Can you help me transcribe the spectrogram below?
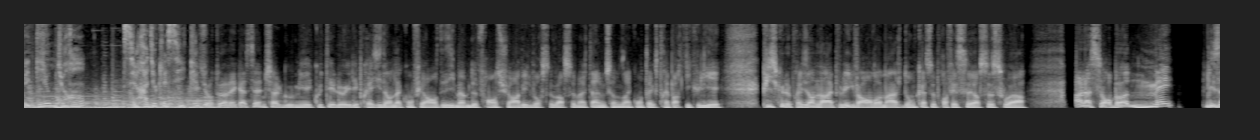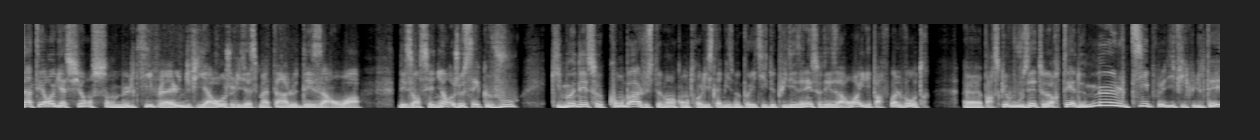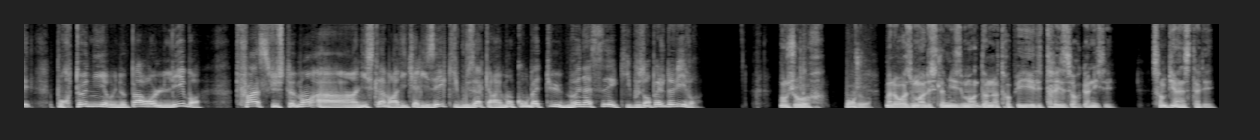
avec Guillaume Durand sur Radio Classique. Et surtout avec Hassan Chalgoumi, écoutez-le, il est président de la conférence des imams de France. Je suis ravi de vous recevoir ce matin. Nous sommes dans un contexte très particulier, puisque le président de la République va rendre hommage donc à ce professeur ce soir à la Sorbonne, mais les interrogations sont multiples. La une du Figaro, je lisais ce matin le désarroi des enseignants. Je sais que vous, qui menez ce combat justement contre l'islamisme politique depuis des années, ce désarroi, il est parfois le vôtre. Euh, parce que vous vous êtes heurté à de multiples difficultés pour tenir une parole libre face justement à un islam radicalisé qui vous a carrément combattu, menacé, qui vous empêche de vivre. Bonjour. Bonjour. Malheureusement, l'islamisme dans notre pays, il est très organisé. Ils sont bien installés.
